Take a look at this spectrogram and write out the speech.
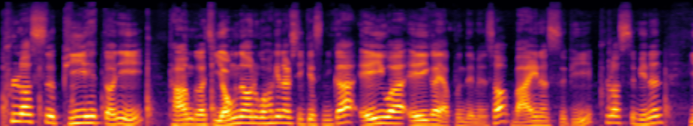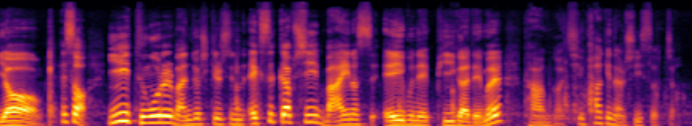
플러스 b 했더니 다음과 같이 0 나오는 거 확인할 수 있겠습니까? a와 a가 약분되면서 마이너스 b 플러스 b는 0 해서 이 등호를 만족시킬 수 있는 x값이 마이너스 a분의 b가 됨을 다음과 같이 확인할 수 있었죠.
